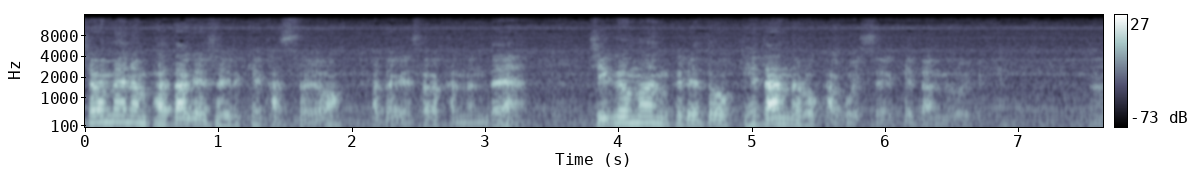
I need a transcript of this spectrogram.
처음에는 바닥에서 이렇게 갔어요. 바닥에서 갔는데 지금은 그래도 계단으로 가고 있어요. 계단으로 이렇게. 어.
